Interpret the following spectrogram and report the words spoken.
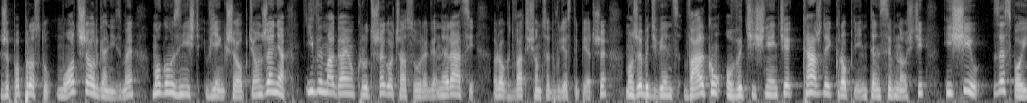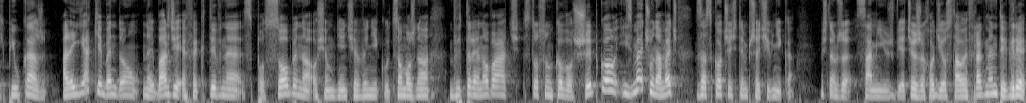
że po prostu młodsze organizmy mogą znieść większe obciążenia i wymagają krótszego czasu regeneracji. Rok 2021 może być więc walką o wyciśnięcie każdej kropli intensywności i sił ze swoich piłkarzy. Ale jakie będą najbardziej efektywne sposoby na osiągnięcie wyniku? Co można wytrenować stosunkowo szybko i z meczu na mecz zaskoczyć tym przeciwnika? Myślę, że sami już wiecie, że chodzi o stałe fragmenty gry.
